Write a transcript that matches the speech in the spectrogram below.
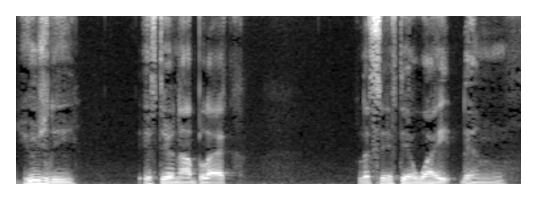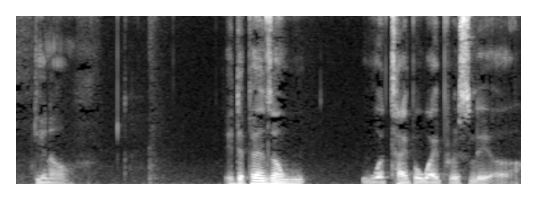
Usually if they're not black let's say if they're white then you know it depends on what type of white person they are.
